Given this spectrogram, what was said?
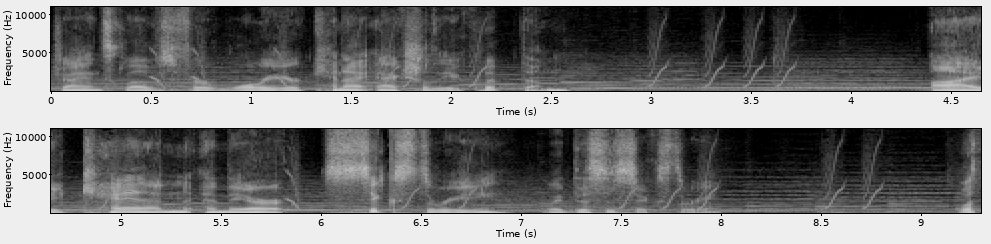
Giant's gloves for warrior. Can I actually equip them? I can, and they are six three. Wait, this is six three. What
